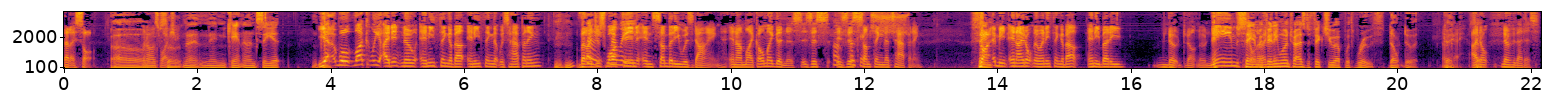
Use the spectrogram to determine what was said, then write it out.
that I saw. Oh, When I was watching. and, and you can't unsee it. Yeah, well, luckily I didn't know anything about anything that was happening, Mm-hmm. but I just walked really- in and somebody was dying, and I'm like, oh my goodness, is this Oh, is this okay. something that's happening? So I mean, and I don't know anything about anybody. No, don't know names. Sam know if anything. anyone tries to fix you up with Ruth, don't do it. okay, I So- don't know who that is.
